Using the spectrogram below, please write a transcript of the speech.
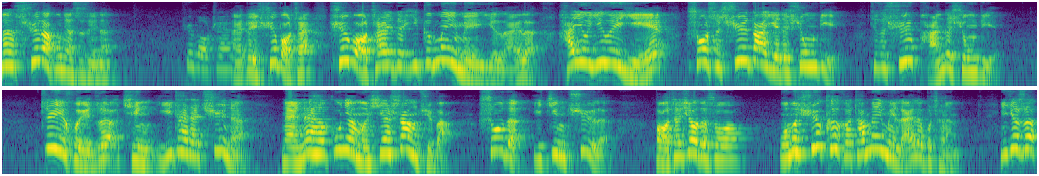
那薛大姑娘是谁呢？薛宝钗。哎，对，薛宝钗，薛宝钗的一个妹妹也来了，还有一位爷，说是薛大爷的兄弟，就是薛蟠的兄弟。这一会子请姨太太去呢，奶奶和姑娘们先上去吧。说的一进去了，宝钗笑着说。”我们薛科和他妹妹来了不成？也就是说，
